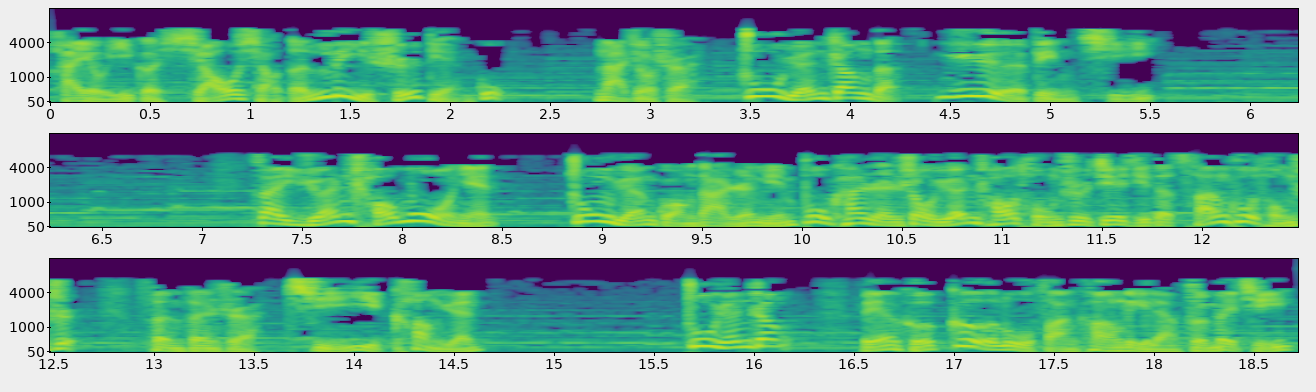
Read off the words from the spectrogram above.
还有一个小小的历史典故，那就是朱元璋的月饼起义。在元朝末年，中原广大人民不堪忍受元朝统治阶级的残酷统治，纷纷是起义抗元。朱元璋联合各路反抗力量准备起义，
